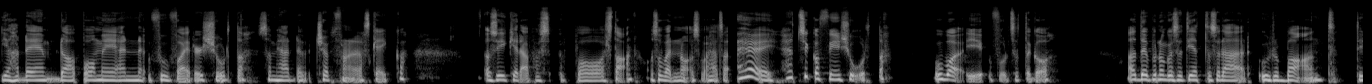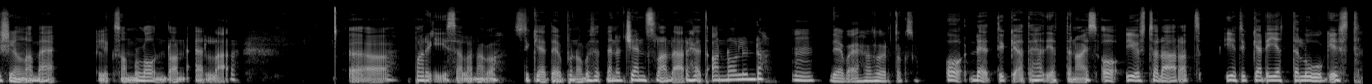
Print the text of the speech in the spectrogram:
jag hade en dag på mig en Foo Fighters-skjorta som jag hade köpt från deras keikka. Och så gick jag där på, på stan och så var det någon som var helt såhär hej, tycker fin skjorta. Och bara fortsatte gå. Att det är på något sätt jätte sådär urbant till skillnad med liksom London eller Paris eller något. Så tycker jag att det är på något sätt den här känslan där är helt annorlunda. Mm. Det är vad jag har hört också. Och det tycker jag att det är helt jättenice. Och just sådär att jag tycker det är jättelogiskt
